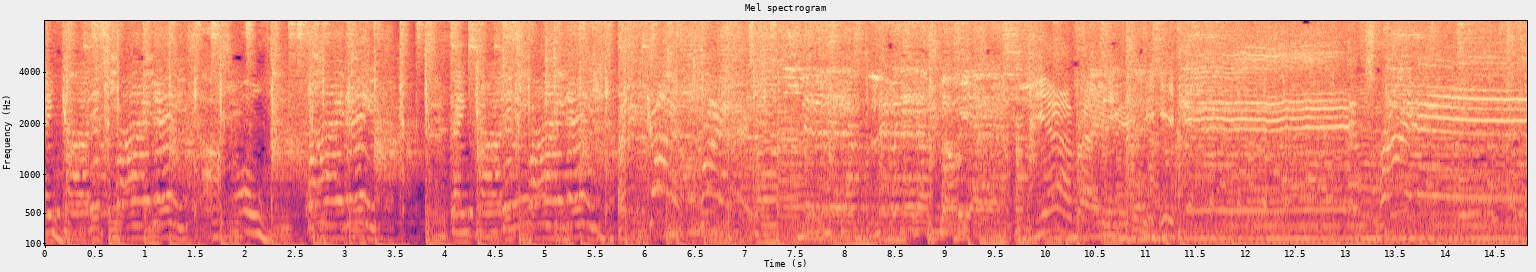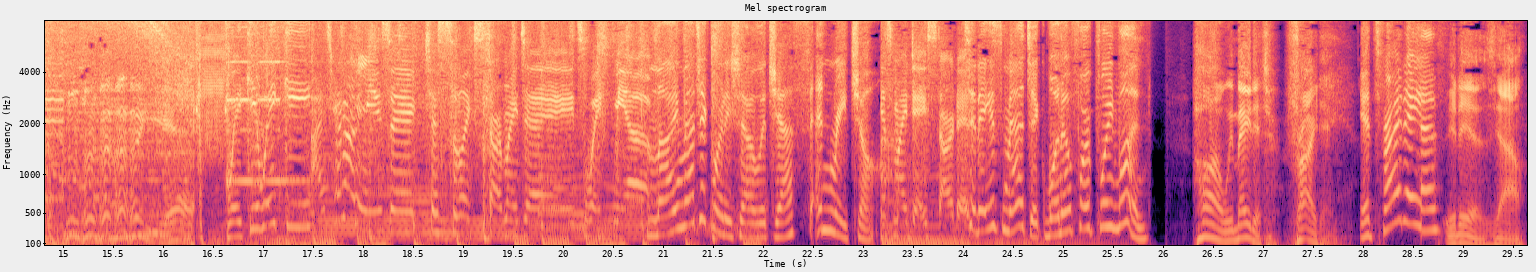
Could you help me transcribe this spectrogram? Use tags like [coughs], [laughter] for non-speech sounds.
Thank God it's Friday. Oh, Friday. Thank God it's Friday. Thank God it's Friday. Living it up, living it up, oh yeah. Yeah, Friday. It's Friday. [laughs] yeah. Wakey, wakey. I turn on music just to like start my day, to wake me up. My Magic Morning Show with Jeff and Rachael. It's my day started. Today's Magic 104.1. Oh, we made it. Friday. It's Friday. Jeff. It is, yeah.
